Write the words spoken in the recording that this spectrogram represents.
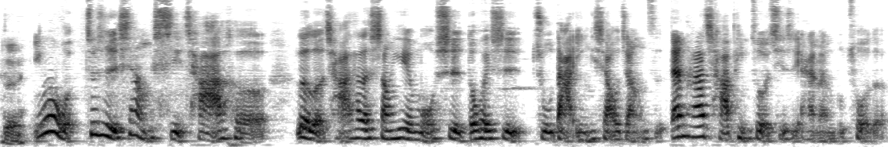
对，因为我就是像喜茶和乐乐茶，它的商业模式都会是主打营销这样子，但它茶品做的其实也还蛮不错的，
